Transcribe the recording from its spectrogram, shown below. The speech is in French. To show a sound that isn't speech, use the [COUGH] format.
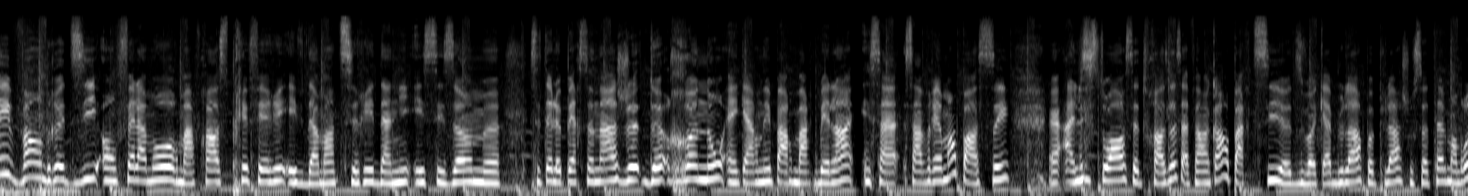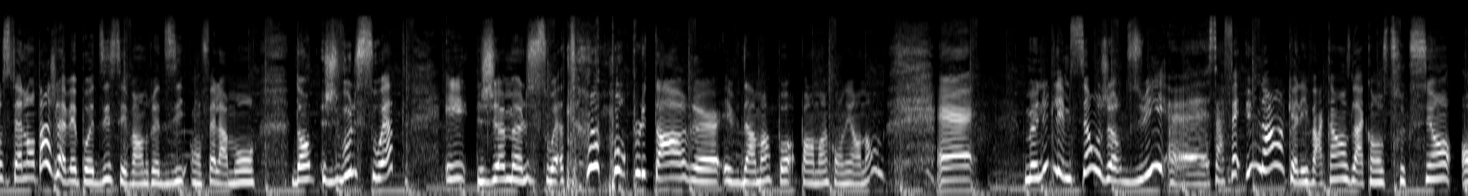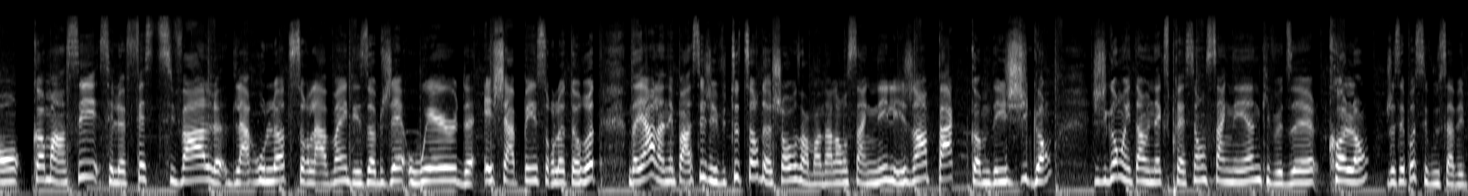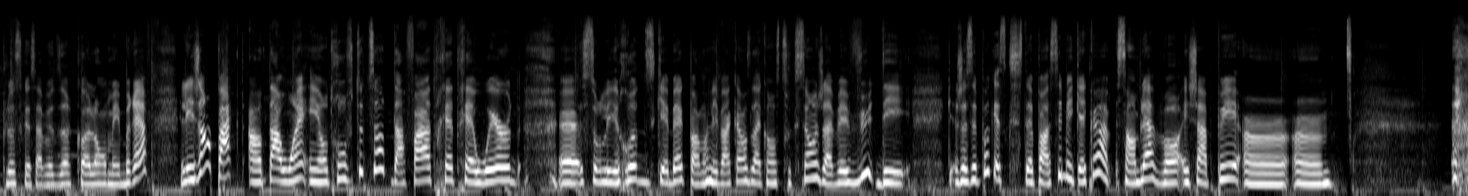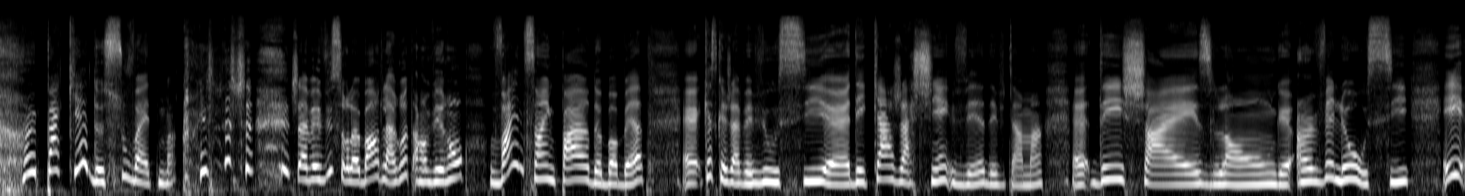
C'est vendredi, on fait l'amour. Ma phrase préférée, évidemment, tirée d'Annie et ses hommes. Euh, C'était le personnage de Renaud, incarné par Marc Bellan. Et ça, ça a vraiment passé euh, à l'histoire, cette phrase-là. Ça fait encore partie euh, du vocabulaire populaire. Je trouve ça tellement drôle. Ça fait longtemps que je l'avais pas dit, c'est vendredi, on fait l'amour. Donc, je vous le souhaite et je me le souhaite [LAUGHS] pour plus tard, évidemment, pas pendant qu'on est en onde. Euh, Menu de l'émission aujourd'hui, euh, ça fait une heure que les vacances de la construction ont commencé. C'est le festival de la roulotte sur la 20 des objets weird échappés sur l'autoroute. D'ailleurs, l'année passée, j'ai vu toutes sortes de choses en m'en allant au Saguenay. Les gens pactent comme des gigons. Gigon étant une expression saguenéenne qui veut dire colon. Je sais pas si vous savez plus ce que ça veut dire colon, mais bref, les gens pactent en taouin et on trouve toutes sortes d'affaires très, très weird euh, sur les routes du Québec pendant les vacances de la construction. J'avais vu des... Je sais pas qu'est-ce qui s'était passé, mais quelqu'un semblait avoir échappé un... un [LAUGHS] un paquet de sous-vêtements. [LAUGHS] j'avais vu sur le bord de la route environ 25 paires de bobettes. Euh, Qu'est-ce que j'avais vu aussi? Euh, des cages à chiens vides, évidemment. Euh, des chaises longues. Un vélo aussi. Et...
